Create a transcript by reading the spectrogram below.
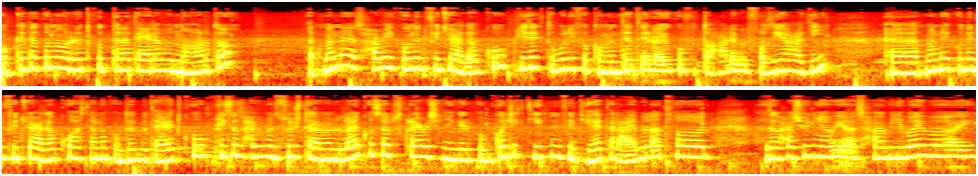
وبكده اكون وريتكم التلات علب النهاردة. أتمنى يا صحابي يكون الفيديو عجبكم. please اكتبولي في ال comment ات إيه رأيكم في الطحالب الفظيعة دي. أتمنى يكون الفيديو عجبكم وهستنى ال comment ات بتاعتكم. please يا صحابي متنسوش تعملوا like و subscribe عشان يجيلكم كل جديد من فيديوهات ألعاب الأطفال. هتوحشوني أوي يا اصحابي bye bye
